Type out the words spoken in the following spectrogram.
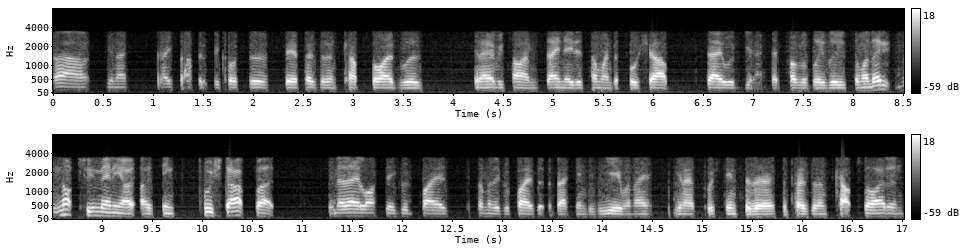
uh, you know, they suffered because of their President's Cup side was you know, every time they needed someone to push up, they would, you know, they'd probably lose someone. They not too many, I, I think, pushed up, but you know, they lost their good players, some of their good players at the back end of the year when they, you know, pushed into the, the President's Cup side, and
